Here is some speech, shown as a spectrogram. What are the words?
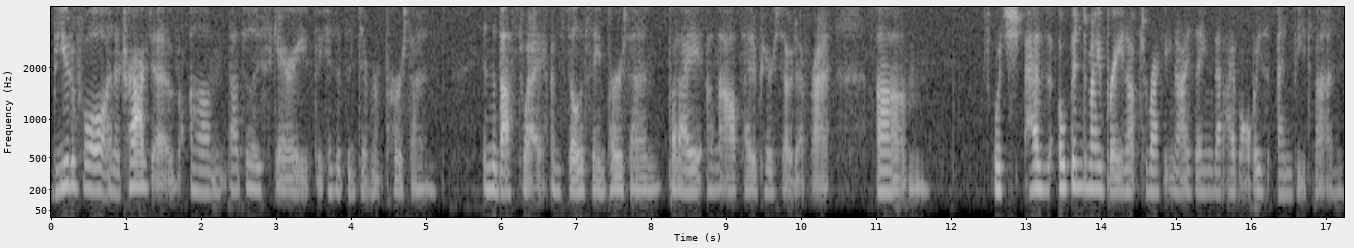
beautiful and attractive, um, that's really scary because it's a different person in the best way. I'm still the same person, but I on the outside appear so different. Um, which has opened my brain up to recognizing that I've always envied men.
